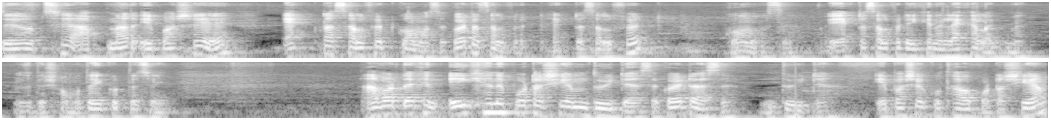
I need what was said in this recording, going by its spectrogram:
যে হচ্ছে আপনার এ পাশে একটা সালফেট কম আছে। কয়টা সালফেট একটা সালফেট কম আছে। এই একটা সালফেট এখানে লেখা লাগবে, যদি সমতাই করতে চাই। আবার দেখেন, এইখানে পটাশিয়াম দুইটা আছে। কয়টা আছে? দুইটা। এ পাশে কোথাও পটাশিয়াম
